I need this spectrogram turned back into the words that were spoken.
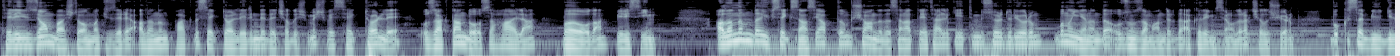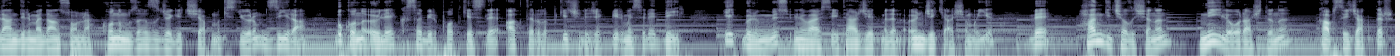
televizyon başta olmak üzere alanın farklı sektörlerinde de çalışmış ve sektörle uzaktan da olsa hala bağı olan birisiyim. Alanımda yüksek lisans yaptım. Şu anda da sanatta yeterlik eğitimi sürdürüyorum. Bunun yanında uzun zamandır da akademisyen olarak çalışıyorum. Bu kısa bilgilendirmeden sonra konumuza hızlıca geçiş yapmak istiyorum. Zira bu konu öyle kısa bir podcast aktarılıp geçilecek bir mesele değil. İlk bölümümüz üniversiteyi tercih etmeden önceki aşamayı ve hangi çalışanın ne ile uğraştığını kapsayacaktır.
